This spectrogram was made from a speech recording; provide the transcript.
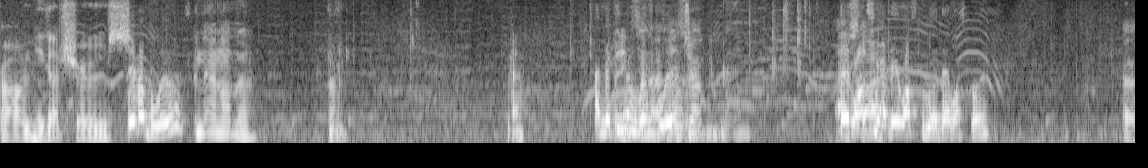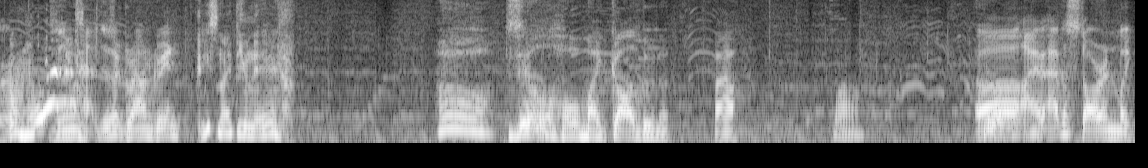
Um, he got shrooms. Do you have a blue? And then on the. Yeah. I'm making them Thanks, lose blue. Let's drop the They lost, star. yeah, they lost blue, they lost blue. Alright. Does anyone have? There's a ground green. Can he snipe you in the air? Zill. Oh my God, Luna. Wow. Wow. Uh, I, I have a star in like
